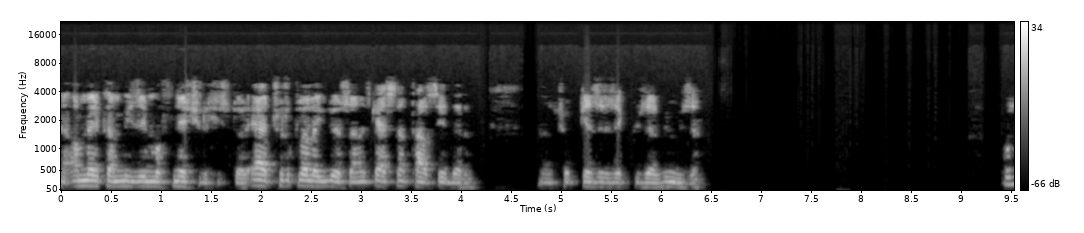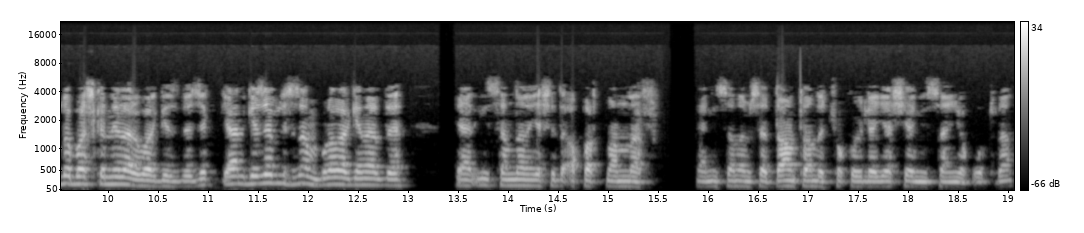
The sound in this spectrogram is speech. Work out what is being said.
American Museum of Natural History. Eğer çocuklarla gidiyorsanız gerçekten tavsiye ederim. Yani çok gezilecek güzel bir müze. Burada başka neler var gezilecek? Yani gezebilirsiniz ama buralar genelde yani insanların yaşadığı apartmanlar. Yani insanlar mesela downtown'da çok öyle yaşayan insan yok oturan.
